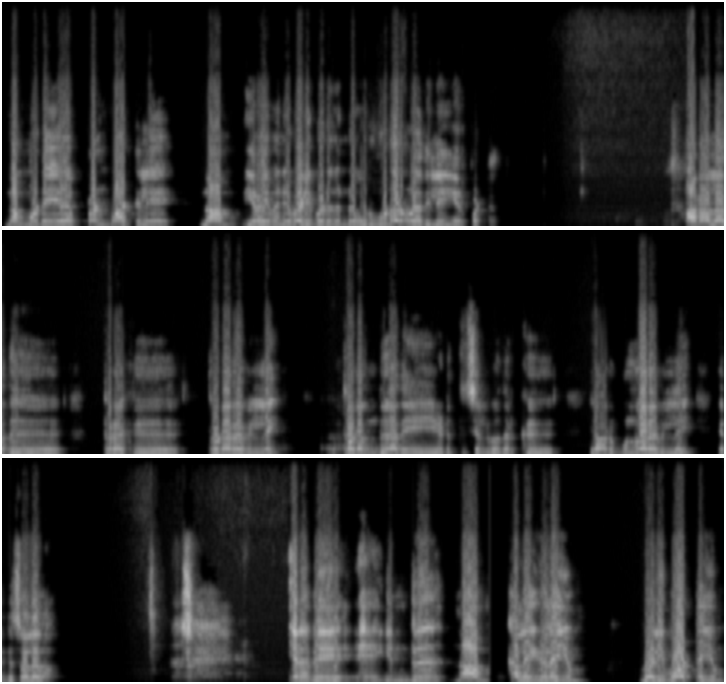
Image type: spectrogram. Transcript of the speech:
நம்முடைய பண்பாட்டிலே நாம் இறைவனை வழிபடுகின்ற ஒரு உணர்வு அதிலே ஏற்பட்டது. ஆனால் அது பிறகு தொடரவில்லை. தொடர்ந்து அதை எடுத்து செல்வதற்கு யாரும் முன்வரவில்லை என்று சொல்லலாம். எனவே இன்று நாம் கலைகளையும் வழிபாட்டையும்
